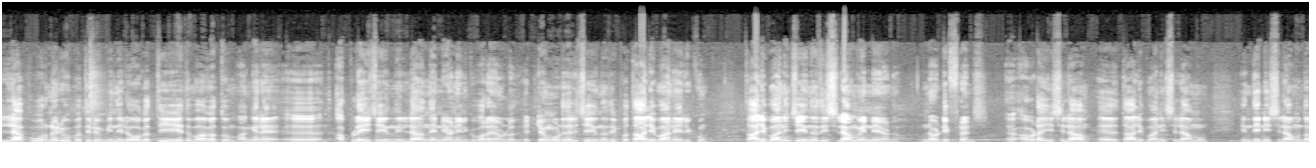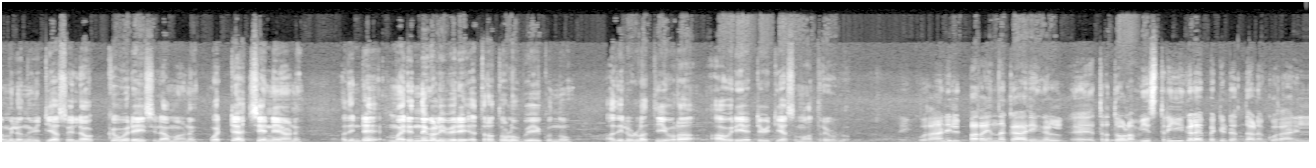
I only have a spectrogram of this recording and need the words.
എല്ലാ പൂർണ രൂപത്തിലും ഇന്ന് ലോകത്ത് ഏത് ഭാഗത്തും അങ്ങനെ അപ്ലൈ ചെയ്യുന്നില്ല എന്ന് തന്നെയാണ് എനിക്ക് പറയാനുള്ളത്. ഏറ്റവും കൂടുതൽ ചെയ്യുന്നത് ഇപ്പോൾ താലിബാനായിരിക്കും. താലിബാനും ചെയ്യുന്നത് ഇസ്ലാമും തന്നെയാണ്. നോ ഡിഫറൻസ് അവിടെ ഇസ്ലാം താലിബാൻ ഇസ്ലാമും ഇന്ത്യൻ ഇസ്ലാമും തമ്മിലൊന്നും വ്യത്യാസമില്ല. ഒക്കെ ഒരേ ഇസ്ലാമാണ്. ഒറ്റ അച്ഛ തന്നെയാണ്. അതിന്റെ മരുന്നുകൾ ഇവർ എത്രത്തോളം ഉപയോഗിക്കുന്നു അതിലുള്ള തീവ്ര ആ ഒരു ഏറ്റ വ്യത്യാസം മാത്രമേ ഉള്ളൂ. ഖുറാനിൽ പറയുന്ന കാര്യങ്ങൾ എത്രത്തോളം? ഈ സ്ത്രീകളെ പറ്റിയിട്ട് എന്താണ് ഖുറാനിൽ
